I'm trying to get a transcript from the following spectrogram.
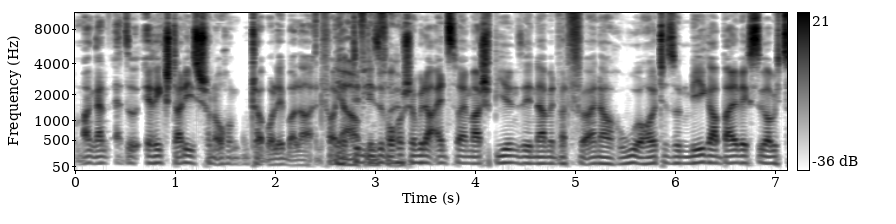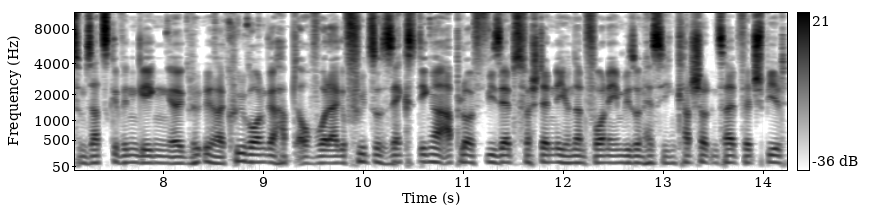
Man kann, also Erik Stadi ist schon auch ein guter Volleyballer einfach. Ich ja, habe den diese Fall. Woche schon wieder ein, zwei Mal spielen sehen, damit was für einer Ruhe. Heute so ein mega Ballwechsel, glaube ich, zum Satzgewinn gegen äh, äh, Kühlborn gehabt, auch wo er gefühlt so sechs Dinger abläuft, wie selbstverständlich und dann vorne irgendwie so einen hässlichen Cutshot ins Halbfeld spielt.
